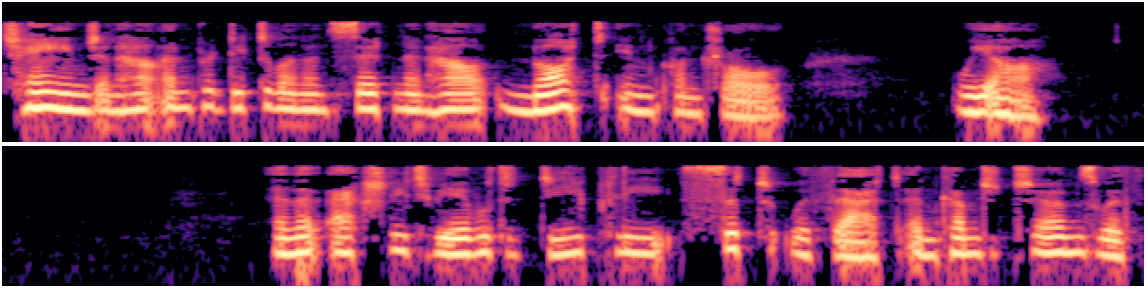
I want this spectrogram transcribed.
change and how unpredictable and uncertain and how not in control we are. And that actually to be able to deeply sit with that and come to terms with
